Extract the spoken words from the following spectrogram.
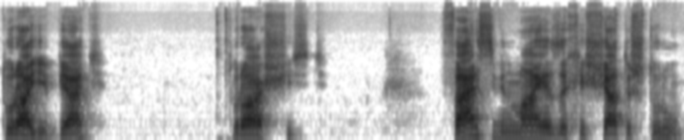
Тура є 5, тура 6. Ферзь він має захищати штуру.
